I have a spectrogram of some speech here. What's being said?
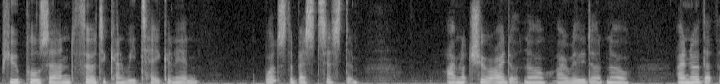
pupils and 30 can be taken in, what's the best system? I'm not sure. I don't know. I really don't know. I know that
